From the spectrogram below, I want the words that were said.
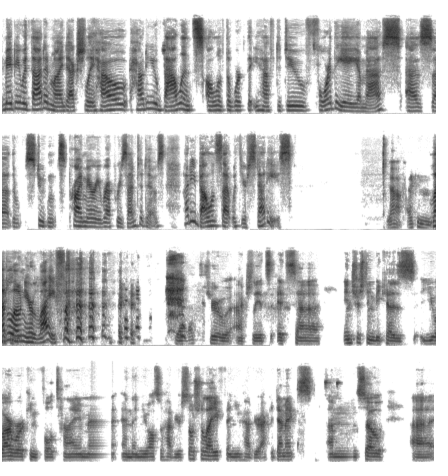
maybe with that in mind, actually, how how do you balance all of the work that you have to do for the AMS as uh, the students' primary representatives? How do you balance that with your studies? Yeah, I can. Let I can, alone your life. yeah, that's true. Actually, it's it's. Uh, interesting because you are working full time and then you also have your social life and you have your academics. Um, so uh,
